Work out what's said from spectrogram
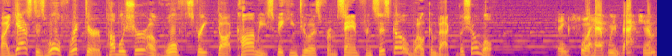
My guest is Wolf Richter, publisher of WolfStreet.com. He's speaking to us from San Francisco. Welcome back to the show, Wolf. Thanks for having me back, Jim.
